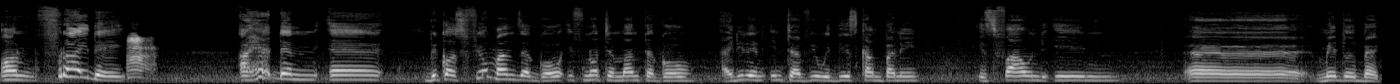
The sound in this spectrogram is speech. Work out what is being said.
On Friday, Mm. I had an uh, because few months ago, if not a month ago, I did an interview with this company. It's found in uh, Middelburg.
